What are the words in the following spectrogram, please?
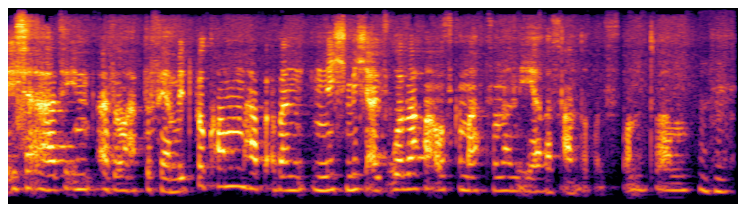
ich hatte ihn, also habe das ja mitbekommen, habe aber nicht mich als Ursache ausgemacht, sondern eher was anderes. Und ähm, mhm.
